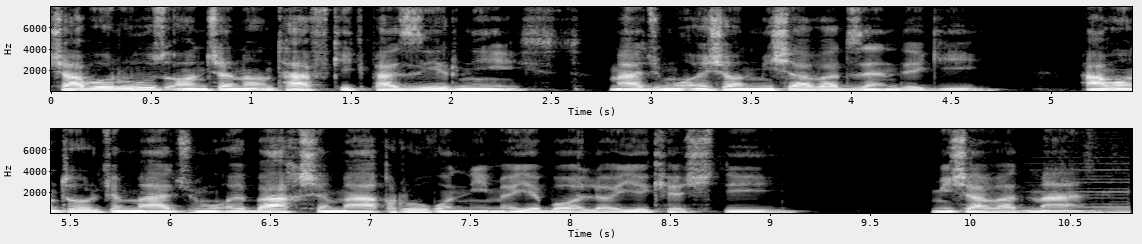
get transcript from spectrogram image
شب و روز آنچنان تفکیک پذیر نیست. مجموعشان می شود زندگی. همانطور که مجموع بخش مغروق و نیمه بالایی کشتی می شود من.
